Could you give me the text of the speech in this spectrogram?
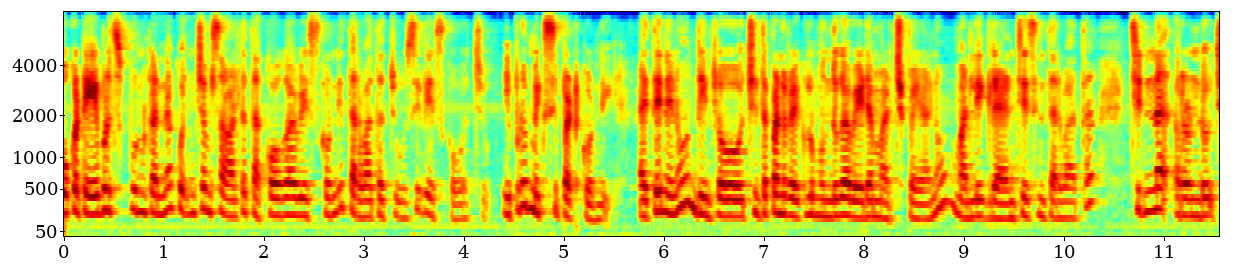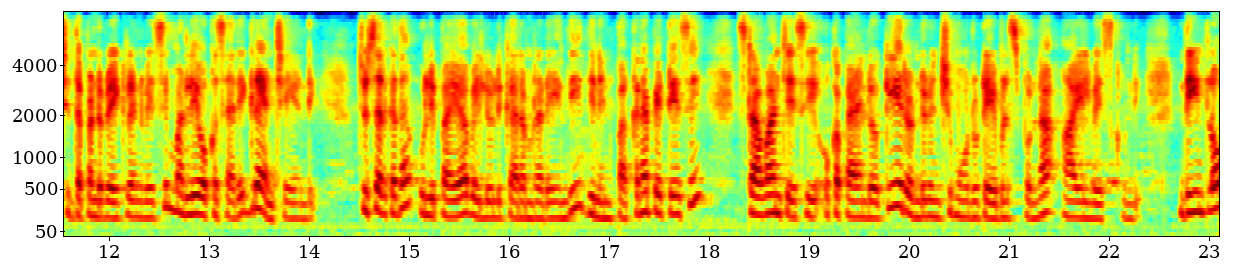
ఒక టేబుల్ స్పూన్ కన్నా కొంచెం సాల్ట్ తక్కువగా వేసుకోండి తర్వాత చూసి వేసుకోవచ్చు. ఇప్పుడు మిక్సీ పట్టుకోండి. అయితే నేను దీంట్లో చింతపండు రేకులు ముందుగా వేయడం మర్చిపోయాను. మళ్ళీ గ్రైండ్ చేసిన తర్వాత చిన్న రెండు చింతపండు రేకులను వేసి మళ్ళీ ఒకసారి గ్రైండ్ చేయండి. చూసారు కదా ఉల్లిపాయ వెల్లుల్లి కారం రెడీ అయింది. దీనిని పక్కన పెట్టేసి స్టవ్ ఆన్ చేసి ఒక ప్యాన్లోకి రెండు నుంచి మూడు టేబుల్ స్పూన్ల ఆయిల్ వేసుకోండి. దీంట్లో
